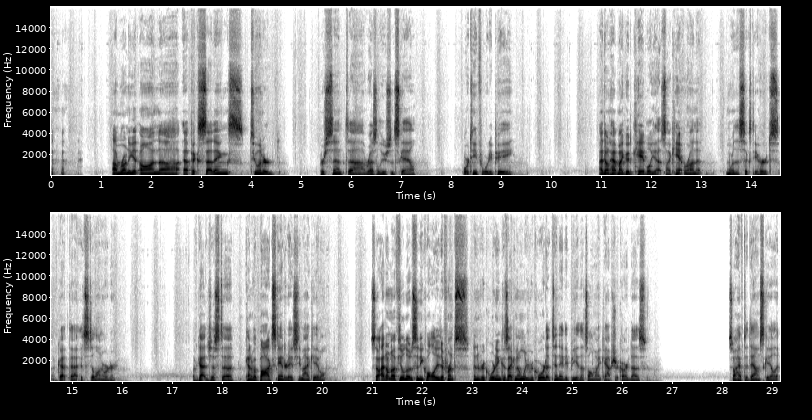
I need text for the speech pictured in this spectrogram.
I'm running it on uh, Epic settings, 200% uh, resolution scale, 1440p. I don't have my good cable yet, so I can't run it more than 60 hertz. I've got that. It's still on order. I've got just a kind of a bog standard HDMI cable. So I don't know if you'll notice any quality difference in the recording because I can only record at 1080p. That's all my capture card does. So I have to downscale it.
